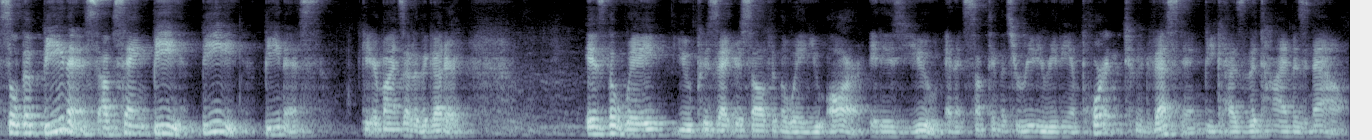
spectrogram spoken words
So the be-ness, I'm saying be, be, be-ness. Get your minds out of the gutter is the way you present yourself and the way you are. It is you. And it's something that's really, really important to invest in because the time is now.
